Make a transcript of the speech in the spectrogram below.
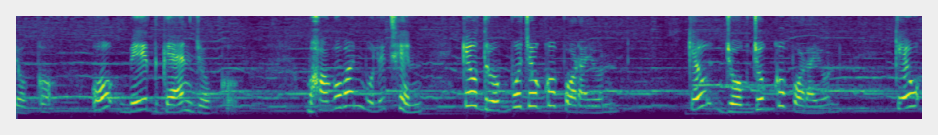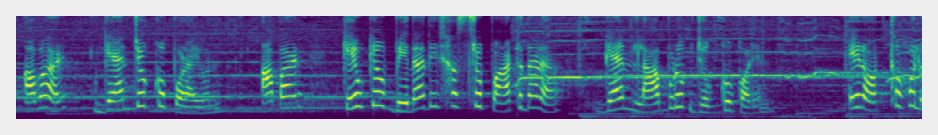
যজ্ঞ ও বেদ জ্ঞান যজ্ঞ ভগবান বলেছেন, কেউ দ্রব্যযজ্ঞ পরায়ণ, কেউ যোগযজ্ঞ পরায়ণ, কেউ আবার জ্ঞানযজ্ঞ পরায়ণ, আবার কেউ কেউ বেদাদি শাস্ত্র পাঠ দ্বারা জ্ঞান লাভরূপ যজ্ঞ করেন। এর অর্থ হল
